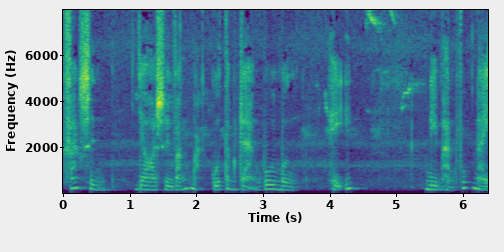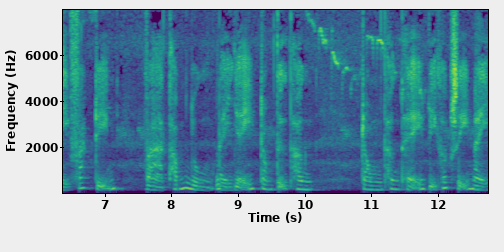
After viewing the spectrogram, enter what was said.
phát sinh do sự vắng mặt của tâm trạng vui mừng, hỷ niềm hạnh phúc này phát triển và thấm nhuần đầy dẫy trong tự thân. Trong thân thể vị khất sĩ này,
